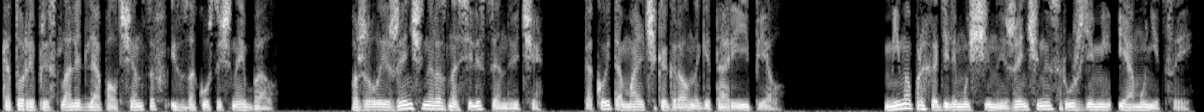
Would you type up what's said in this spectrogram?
который прислали для ополченцев из закусочной Белл. Пожилые женщины разносили сэндвичи. Какой-то мальчик играл на гитаре и пел. Мимо проходили мужчины и женщины с ружьями и амуницией.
